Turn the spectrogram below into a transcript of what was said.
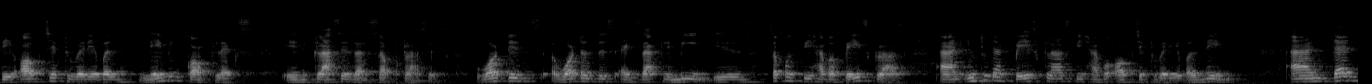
the object variable naming conflicts in classes and subclasses. What is what does this exactly mean is suppose we have a base class and into that base class we have an object variable name and then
